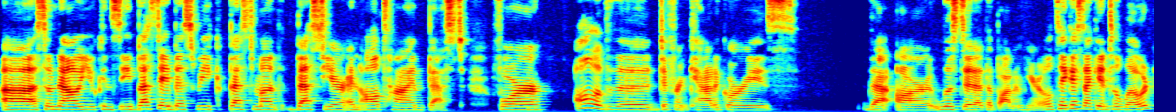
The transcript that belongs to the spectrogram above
Uh, so now you can see best day, best week, best month, best year, and all-time best for all of the different categories that are listed at the bottom here. It'll take a second to load,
